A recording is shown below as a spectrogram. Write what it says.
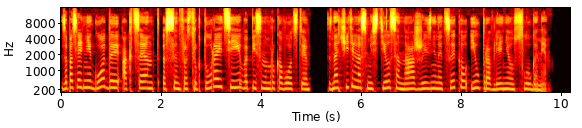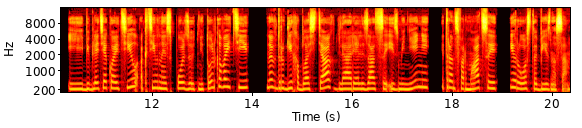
За последние годы акцент с инфраструктурой IT в описанном руководстве значительно сместился на жизненный цикл и управление услугами. И библиотеку IT активно используют не только в IT, но и в других областях для реализации изменений и трансформации и роста бизнеса.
